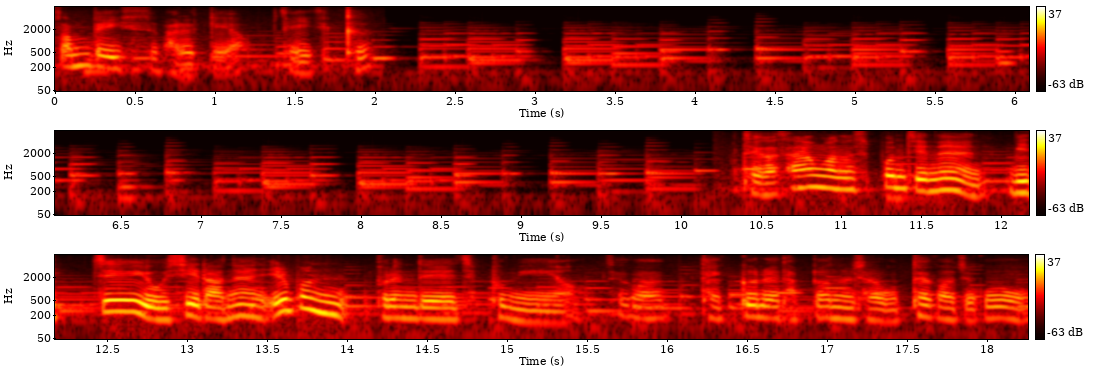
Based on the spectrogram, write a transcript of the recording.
sun base 바를게요. 데이지크. 제가 사용하는 스펀지는 미츠요시라는 일본 브랜드의 제품이에요. 제가 댓글에 답변을 잘 못해가지고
